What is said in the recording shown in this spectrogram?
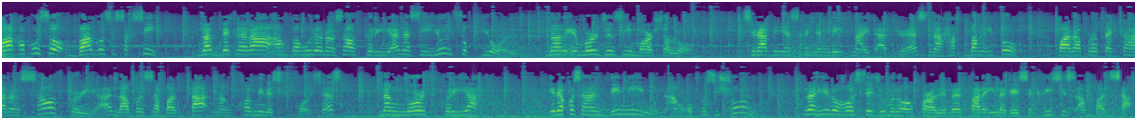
Mga kapuso, bago sa saksi, nagdeklara ang Pangulo ng South Korea na si Yoon Suk Yeol ng emergency martial law. Sinabi niya sa kanyang late night address na hakbang ito para protektahan ang South Korea laban sa banta ng communist forces ng North Korea. Inakusahan din ni Yoon ang oposisyon na hino-hostage umano ang parliament para ilagay sa krisis ang bansa.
